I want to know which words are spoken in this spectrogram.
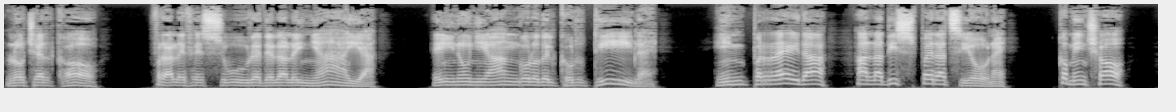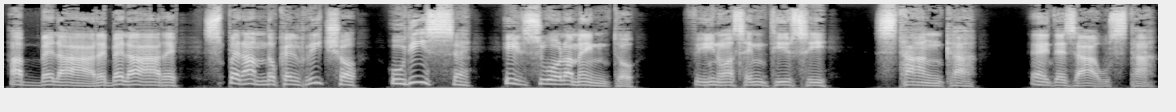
Lo cercò fra le fessure della legnaia e in ogni angolo del cortile, in preda alla disperazione, cominciò a belare, belare, sperando che il riccio udisse il suo lamento, fino a sentirsi stanca ed esausta,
